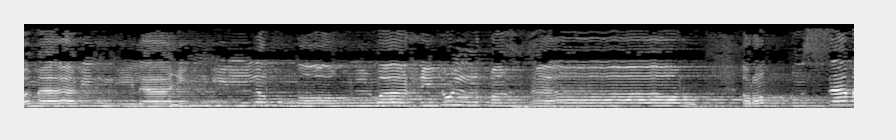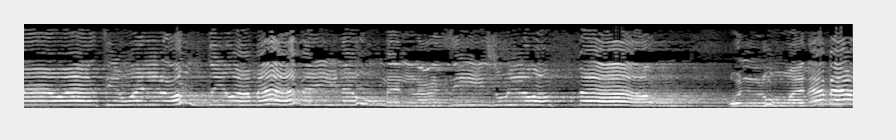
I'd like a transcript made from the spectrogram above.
وما من إله إلا الله الواحد القهار رب السماوات والأرض وما بينهما العزيز الغفار قل هو نبأ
